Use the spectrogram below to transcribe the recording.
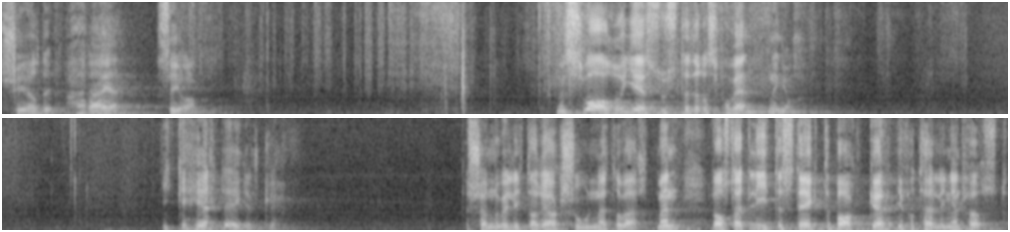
skjer det Her er jeg, sier han. Men svarer Jesus til deres forventninger? Ikke helt, egentlig. Det skjønner vi litt av reaksjonen etter hvert. Men la oss ta et lite steg tilbake i fortellingen først.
